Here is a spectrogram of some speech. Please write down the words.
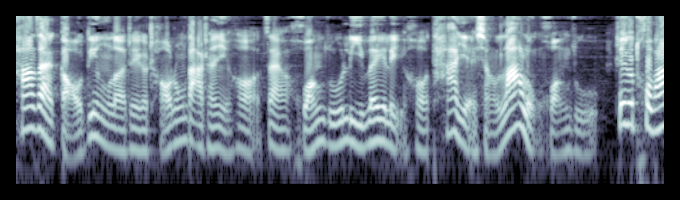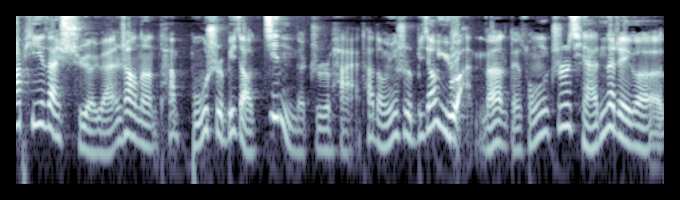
他在搞定了这个朝中大臣以后，在皇族立威了以后，他也想拉拢皇族。这个拓跋丕在血缘上呢，他不是比较近的支派，他等于是比较远的，得从之前的这个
